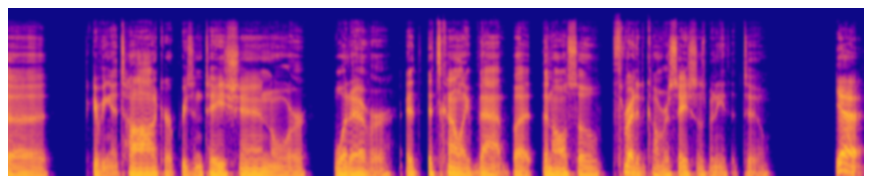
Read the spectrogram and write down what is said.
uh, giving a talk or a presentation or whatever. It, it's kind of like that, but then also threaded conversations beneath it too. Yeah,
